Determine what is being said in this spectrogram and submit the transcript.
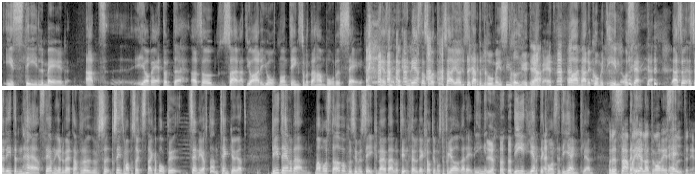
i stil med att, jag vet inte, alltså så här att jag hade gjort någonting som inte han borde se. Nästan, nästan som att så här, jag satt och drog mig i struten, Ja. jag vet. Och han hade kommit in och sett det. Alltså, alltså lite den här stämningen, du vet, han, precis som han försökte snacka bort det. Sen i efterhand tänker jag ju att det är inte hela världen. Man måste öva på sin musik när jag väl har tillfälle. Det är klart jag måste få göra det. Det är inget, Ja. det är inget jättekonstigt egentligen. Och detsamma Men det- gäller att dra dig i struten ja.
